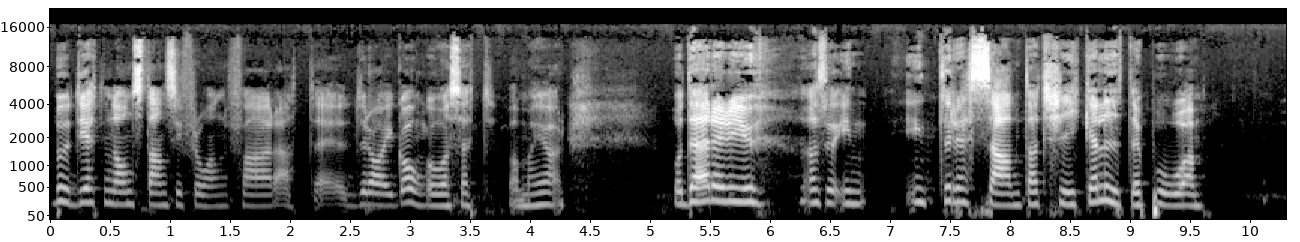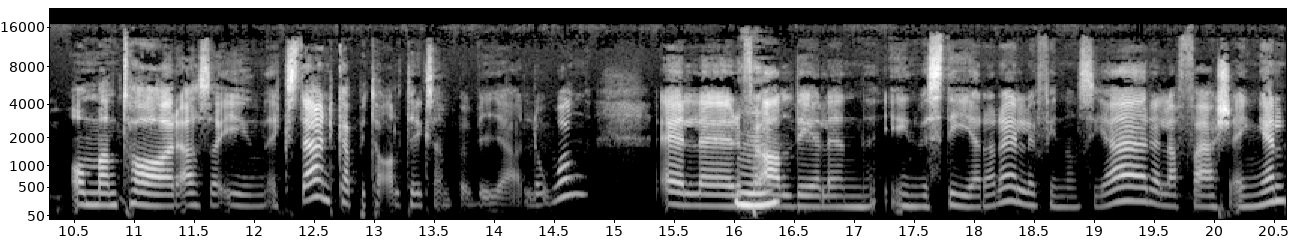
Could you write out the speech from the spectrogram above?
budget någonstans ifrån för att eh, dra igång oavsett vad man gör. Och där är det ju alltså, in, intressant att kika lite på om man tar alltså in externt kapital, till exempel via lån eller mm. för all del en investerare eller finansiär eller affärsängel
